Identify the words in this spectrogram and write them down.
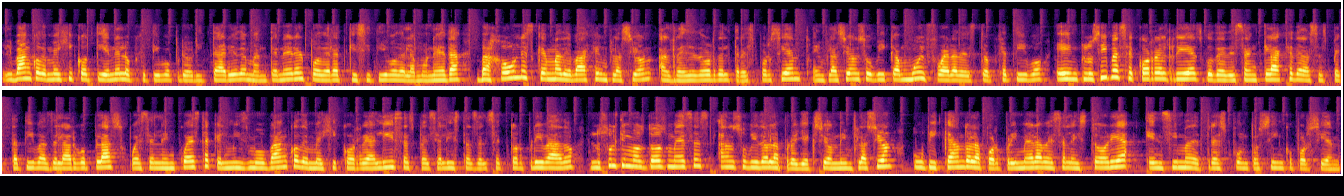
El Banco de México tiene el objetivo prioritario de mantener el poder adquisitivo de la moneda bajo un esquema de baja inflación alrededor del 3%. La inflación se ubica muy fuera de este objetivo e inclusive se corre el riesgo de desanclaje de las expectativas de largo plazo, pues en la encuesta que el mismo Banco de México realiza especialistas del sector privado, en los últimos dos meses han subido la proyección de inflación, ubicándola por primera vez en la historia encima de 3.5%.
